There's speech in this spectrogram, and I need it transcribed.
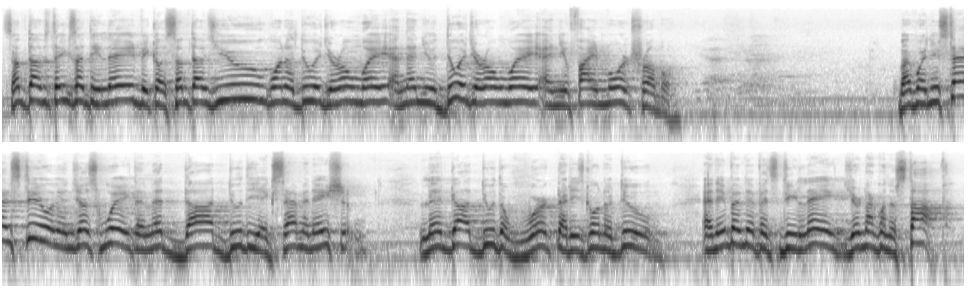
Sometimes things are delayed because sometimes you want to do it your own way and then you do it your own way and you find more trouble. But when you stand still and just wait and let God do the examination, let God do the work that He's going to do, and even if it's delayed, you're not going to stop.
